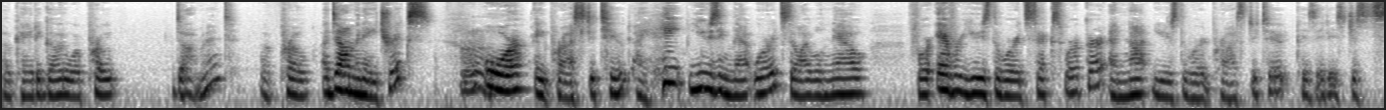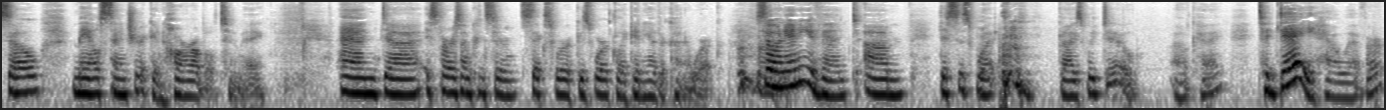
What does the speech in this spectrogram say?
okay, to go to a pro dominant, a pro, a dominatrix, mm. or a prostitute. I hate using that word, so I will now forever use the word sex worker and not use the word prostitute because it is just so male centric and horrible to me. And uh, as far as I'm concerned, sex work is work like any other kind of work. Mm-hmm. So, in any event, um, this is what guys would do. Okay. Today, however,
